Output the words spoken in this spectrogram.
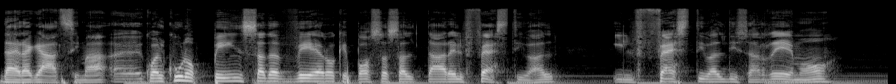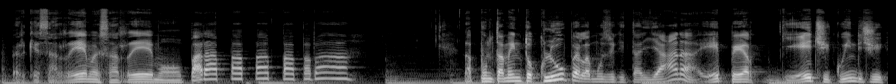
Dai ragazzi, ma eh, qualcuno pensa davvero che possa saltare il festival? Il festival di Sanremo? Perché Sanremo è Sanremo. L'appuntamento clou per la musica italiana e per 10, 15,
